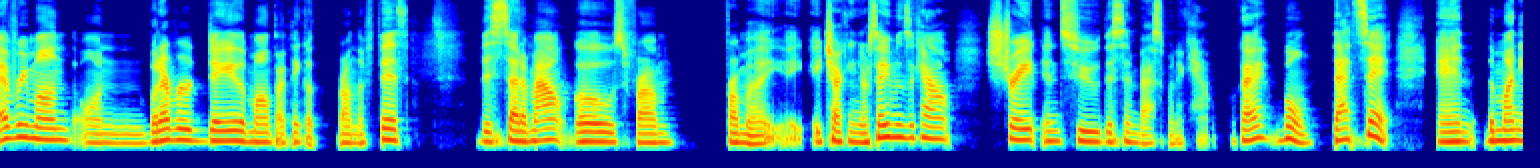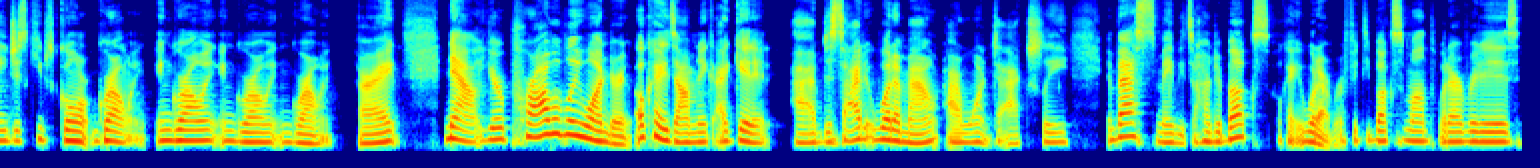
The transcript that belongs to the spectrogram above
Every month on whatever day of the month, I think around the 5th, this set amount goes from from a, a checking or savings account straight into this investment account. Okay. Boom. That's it. And the money just keeps going, growing and growing and growing and growing. All right. Now you're probably wondering, okay, Dominique, I get it. I've decided what amount I want to actually invest. Maybe it's 100 bucks. Okay. Whatever, 50 bucks a month, whatever it is.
